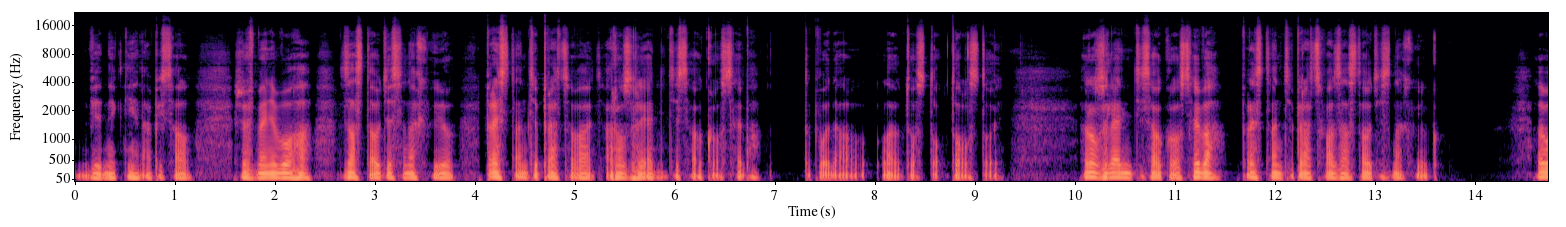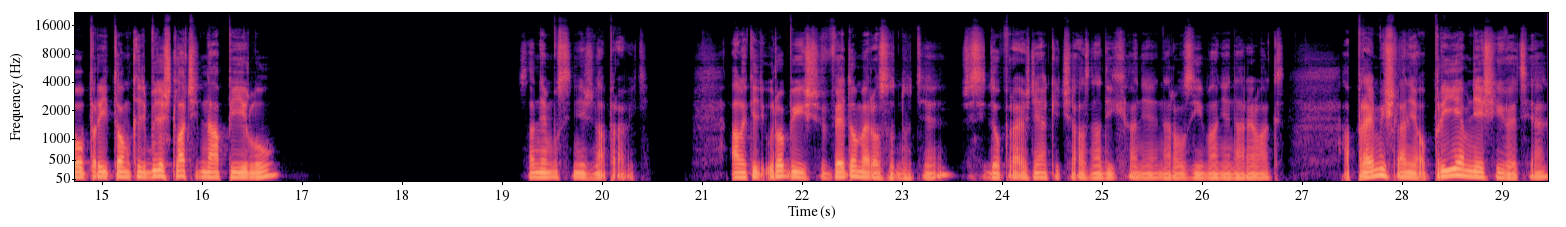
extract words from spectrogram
v jednej knihe napísal, že v mene Boha zastavte sa na chvíľu, prestante pracovať a rozhliadnite sa okolo seba. To povedal Leo Tolstoj. Rozhliadnite sa okolo seba, prestante pracovať, zastavte sa na chvíľku. Lebo pri tom, keď budeš tlačiť na pílu, sa nemusí nič napraviť. Ale keď urobíš vedomé rozhodnutie, že si dopraješ nejaký čas na dýchanie, na rozjímanie, na relax a premyšľanie o príjemnejších veciach,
